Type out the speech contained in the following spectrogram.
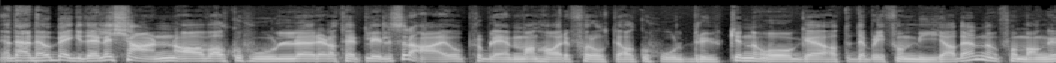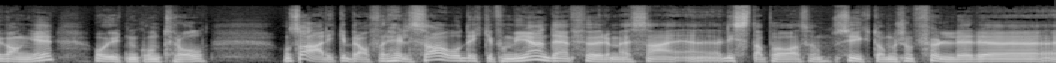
Ja, det, er, det er jo begge deler. Kjernen av alkoholrelaterte lidelser er jo problemet man har i forhold til alkoholbruken, og at det blir for mye av den, for mange ganger, og uten kontroll. Og så er det ikke bra for helsa å drikke for mye. Det fører med seg eh, lista på altså, sykdommer som følger eh,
